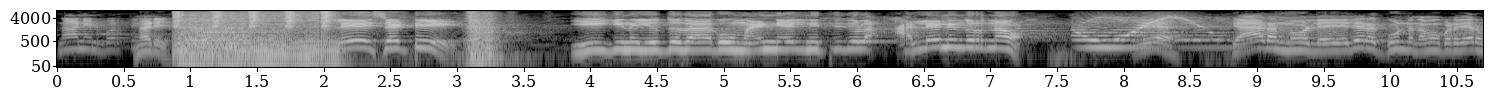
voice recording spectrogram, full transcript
ನಾನೇನು ಬರ್ತೀನಿ? ನಡಿ. ಲೇ ಶೆಟ್ಟಿ ಈಗಿನ ಯುದ್ಧದಾಗೂ ಮಣ್ಣೆಲ್ಲಿ ನಿಂತಿದ್ವಲ್ಲ ಅಲ್ಲೇ ನಿಂದ್ರು ನಾವು. ಏ, ಬ್ಯಾಡ ನೋಡ್ಲಿ ಎಲ್ಲಾರ ಗುಂಡ ನಮಗ್ ಬಡದ್ಯಾರು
